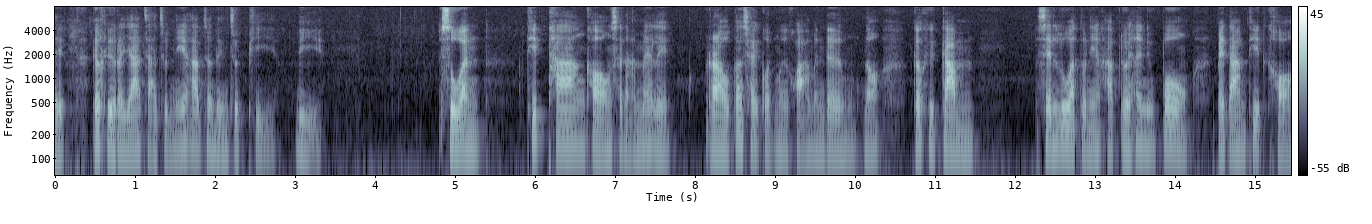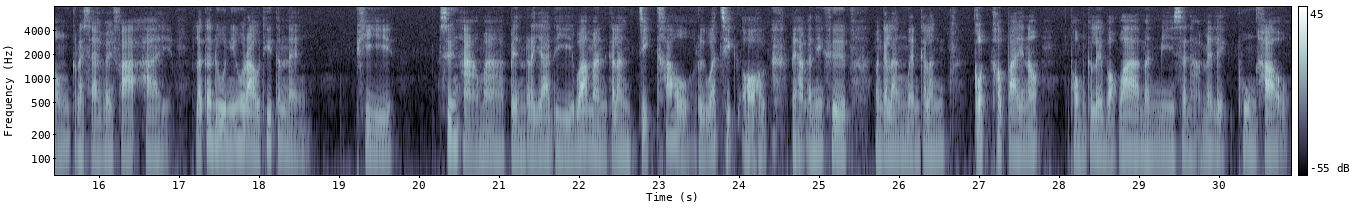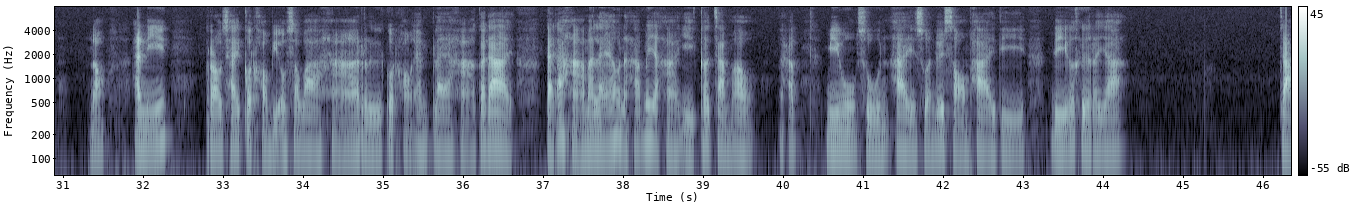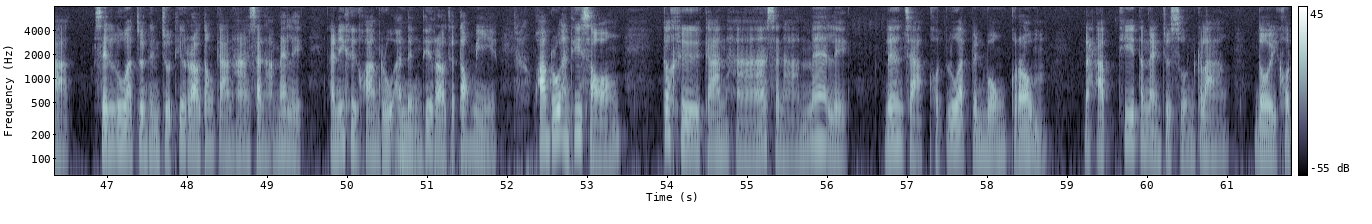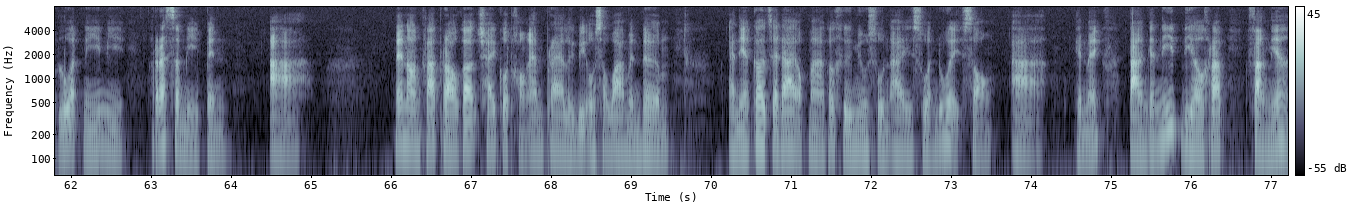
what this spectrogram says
ก็คือระยะจากจุดนี้ครับจนถึงจุด p d ส่วนทิศทางของสนามแม่เหล็ก เราก็ใช้กดมือขวาเหมือนเดิมเนาะก็คือกำเส้นลวดตัวนี้ครับ โดยให้นิ้วโป้ง ไปตามทิศของกระแสไฟฟ้า I แล้วก็ดูนิ้วเราที่ตำแหน่ง P ซึ่งห่างมาเป็นระยะดีว่ามันกำลังจิกเข้าหรือว่าจิกออกนะครับ อันนี้คือมันกำลังเหมือนกำลังกดเข้าไปเนาะผมก็เลยบอกว่ามันมีสนามแม่เหล็กพุ่งเข้าเนาะอันนี้เราใช้กฎของบิโอสวาหา หรือกฎของแอมแปร์หาก็ได้ แต่ถ้าหามาแล้วนะครับ ไม่อยากหาอีกก็จำเอานะครับมิวศูนย์ i ส่วนด้วย2พาย d d ก็คือระยะ จากเส้นลวดจนถึงจุดที่เราต้องการหาสนามแม่เหล็ก อันนี้คือความรู้อันหนึ่งที่เราจะต้องมี ความรู้อันที่ 2 ก็คือการหาสนามแม่เหล็ก เนื่องจากขดลวดเป็นวงกลมนะครับที่ตำแหน่งจุดศูนย์กลาง โดยขดลวดนี้มีรัศมีเป็น r แน่นอนครับเราก็ใช้กฎของแอมแปร์หรือบิโอสวาเหมือนเดิม อันนี้ก็จะได้ออกมาก็คือมิวศูนย์ i ส่วนด้วย 2r เห็นไหม ต่างกันนิดเดียวครับ ฝั่งเนี้ย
